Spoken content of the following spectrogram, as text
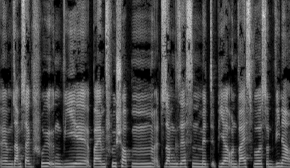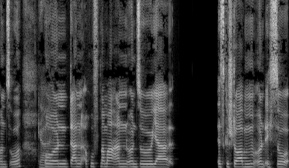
ähm, Samstag früh irgendwie beim Frühshoppen zusammengesessen mit Bier und Weißwurst und Wiener und so. Geil. Und dann ruft Mama an und so, ja, ist gestorben und ich so,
